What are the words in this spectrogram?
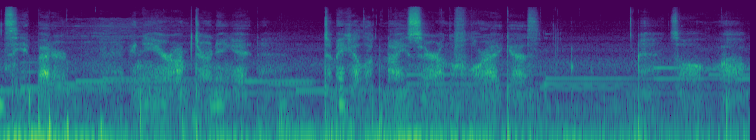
can see it better. And here I'm turning it to make it look nicer on the floor, I guess. So, um,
